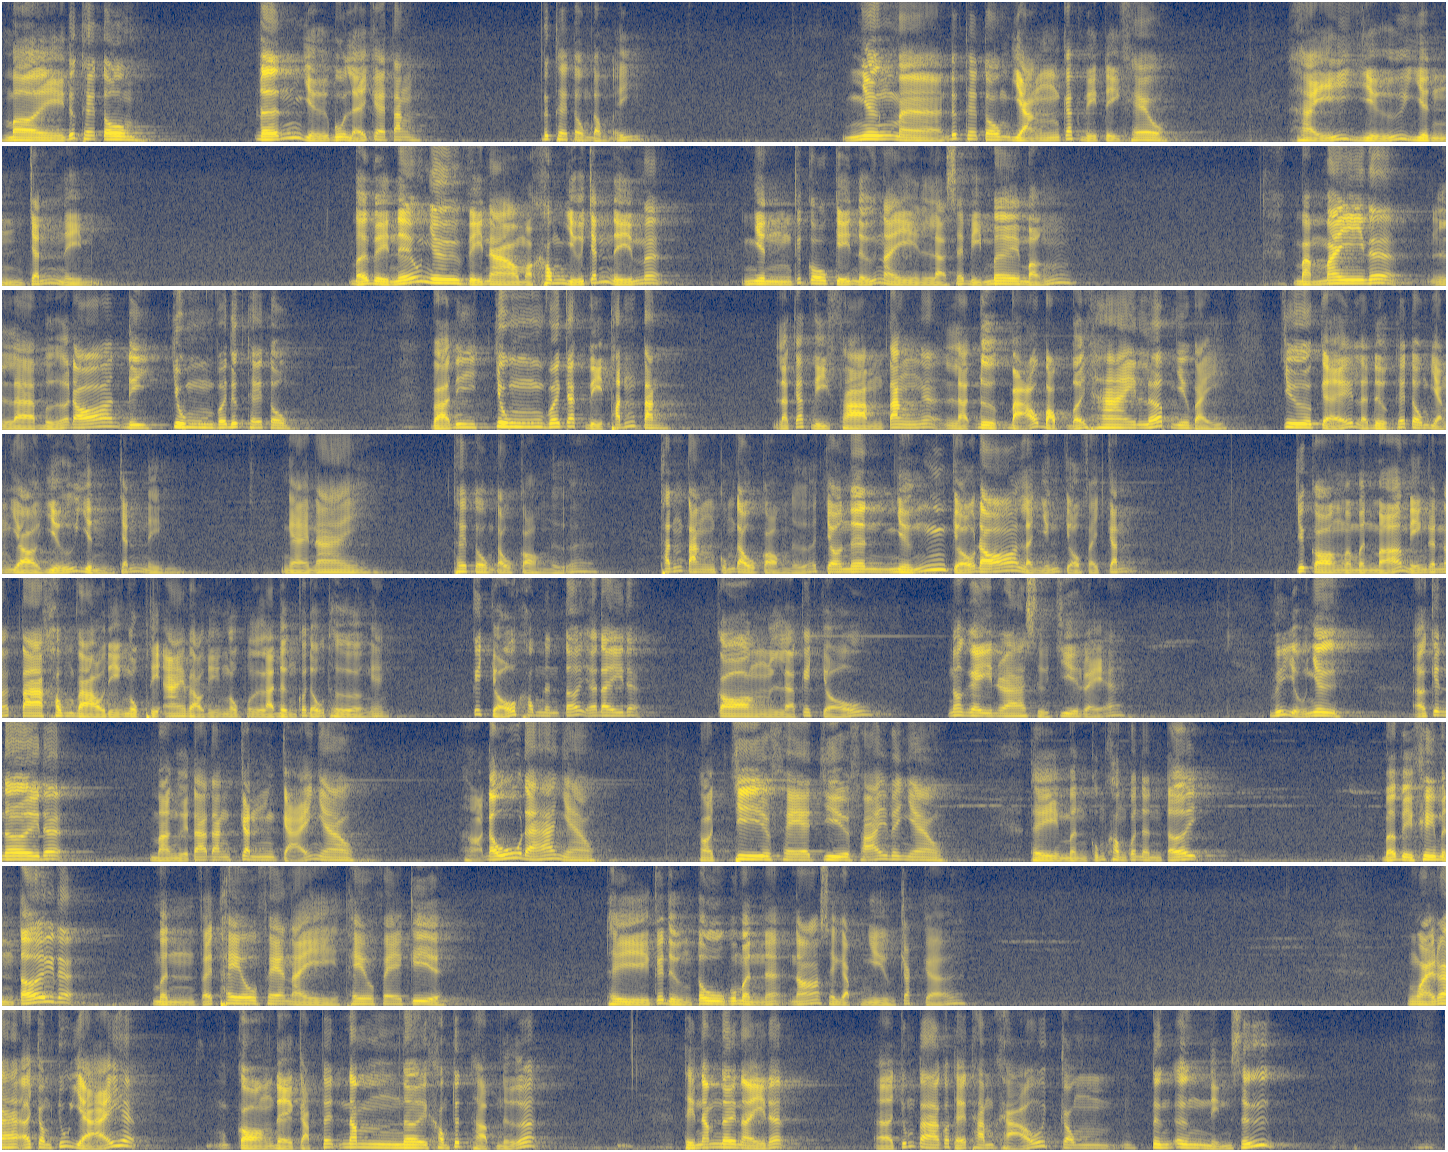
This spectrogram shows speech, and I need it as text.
mời đức thế tôn đến dự buổi lễ Ca tăng. Đức thế tôn đồng ý. Nhưng mà đức thế tôn dặn các vị tỳ kheo hãy giữ gìn chánh niệm. Bởi vì nếu như vị nào mà không giữ chánh niệm á, nhìn cái cô kỹ nữ này là sẽ bị mê mẩn mà may đó là bữa đó đi chung với đức thế tôn. Và đi chung với các vị thánh tăng. Là các vị phàm tăng á, là được bảo bọc bởi hai lớp như vậy. Chưa kể là được thế tôn dặn dò giữ gìn chánh niệm. Ngày nay thế tôn đâu còn nữa. Thánh tăng cũng đâu còn nữa. Cho nên những chỗ đó là những chỗ phải tránh chứ còn mà mình mở miệng ra nói, ta không vào địa ngục thì ai vào địa ngục là đừng có đổ thừa nghe cái chỗ không nên tới ở đây đó, còn là cái chỗ nó gây ra sự chia rẽ. Ví dụ như, ở cái nơi đó mà người ta đang tranh cãi nhau, họ đấu đá nhau, họ chia phe, chia phái với nhau, thì mình cũng không có nên tới bởi vì khi mình tới đó mình phải theo phe này theo phe kia thì cái đường tu của mình á, nó sẽ gặp nhiều trắc trở. Ngoài ra ở trong chú giải á, còn đề cập tới năm nơi không thích hợp nữa. Thì năm nơi này đó à, chúng ta có thể tham khảo trong tương ưng niệm xứ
